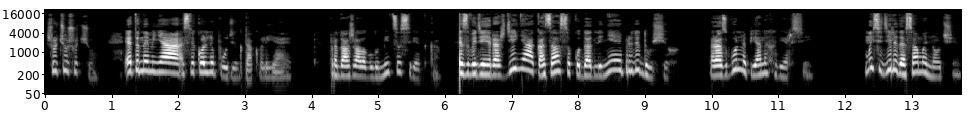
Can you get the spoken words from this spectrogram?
Шучу, шучу. Это на меня свекольный пудинг так влияет, продолжала глумиться Светка. Трезвый день рождения оказался куда длиннее предыдущих, разгульно пьяных версий. Мы сидели до самой ночи,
